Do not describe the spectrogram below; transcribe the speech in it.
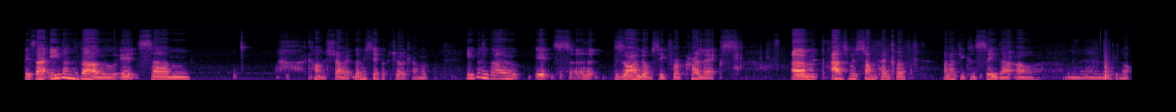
is that even though it's um, I can't show it. Let me see if I can show it camera. Even though it's uh, designed obviously for acrylics um, as with some paper I don't know if you can see that. Oh no, maybe not.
